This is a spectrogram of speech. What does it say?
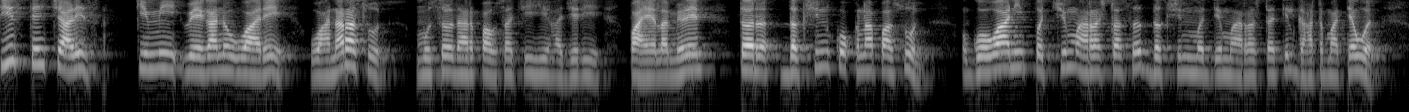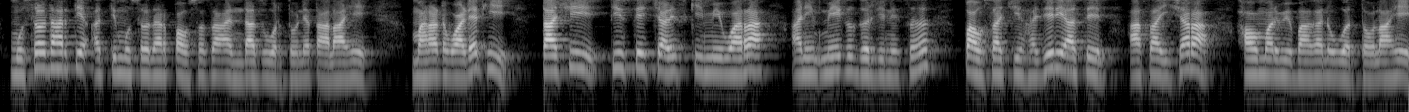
तीस ते चाळीस किमी वेगानं वारे वाहणार असून मुसळधार पावसाची ही हजेरी पाहायला मिळेल. तर दक्षिण कोकणापासून गोवा आणि पश्चिम महाराष्ट्रासह दक्षिण मध्य महाराष्ट्रातील घाटमाथ्यावर मुसळधार ते अतिमुसळधार पावसाचा अंदाज वर्तवण्यात आला आहे. मराठवाड्यातही ताशी तीस ते चाळीस किमी वारा आणि मेघगर्जनेसह पावसाची हजेरी असेल असा इशारा हवामान विभागानं वर्तवला आहे.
